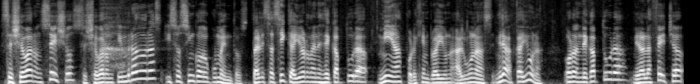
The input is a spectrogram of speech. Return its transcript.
Se llevaron sellos, se llevaron timbradoras, hizo cinco documentos. Tal es así que hay órdenes de captura mías, por ejemplo, hay una- algunas. Mirá, acá hay una. Orden de captura, mirá la fecha,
